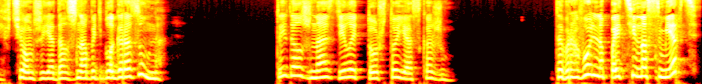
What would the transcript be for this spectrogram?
И в чем же я должна быть благоразумна? Ты должна сделать то, что я скажу. Добровольно пойти на смерть?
